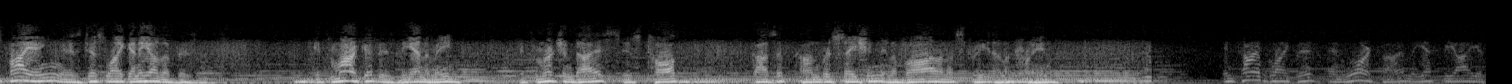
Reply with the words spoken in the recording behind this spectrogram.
Spying is just like any other business. Its market is the enemy. Its merchandise is talk, gossip, conversation in a bar, on a street, on a train. In times like this, in wartime, the FBI is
